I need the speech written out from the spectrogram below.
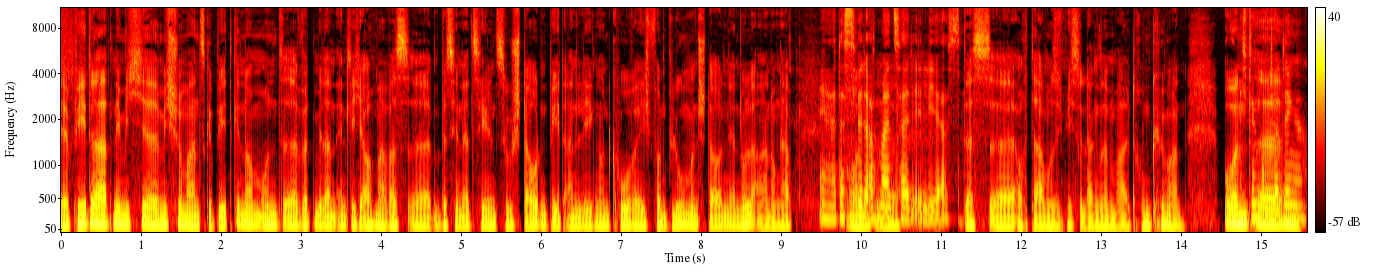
der Peter hat nämlich äh, mich schon mal ins Gebet genommen und wird mir dann endlich auch mal was ein bisschen erzählen zu Staudenbeet anlegen und Co., weil ich von Blumen und Stauden ja null Ahnung habe. Ja, das und, wird auch mal Zeit, Elias. Das, auch da muss ich mich so langsam mal drum kümmern. Und, ich bin guter ähm, Dinge.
